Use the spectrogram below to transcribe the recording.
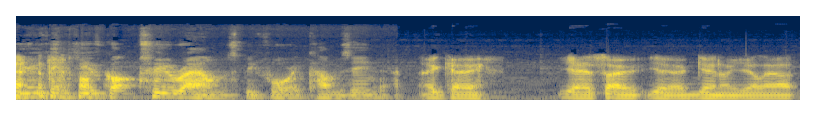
You think you've got two rounds before it comes in. Okay. Yeah, so, yeah, again, I yell out,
